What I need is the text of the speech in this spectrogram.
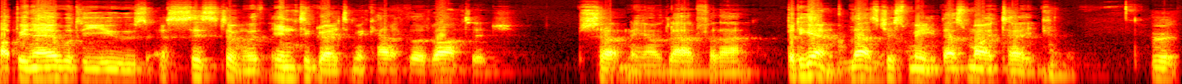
I've been able to use a system with integrated mechanical advantage. Certainly, I'm glad for that. But again, that's just me. That's my take. Good.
